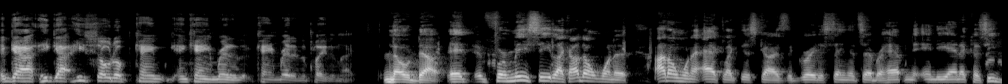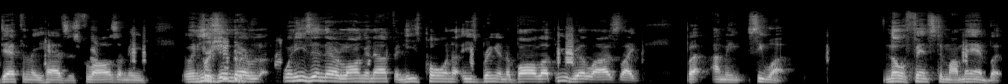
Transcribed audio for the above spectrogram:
The guy he got he showed up, came and came ready to came ready to play tonight. No doubt. It, for me, see, like I don't want to, I don't want to act like this guy's the greatest thing that's ever happened to Indiana because he definitely has his flaws. I mean, when he's sure. in there, when he's in there long enough and he's pulling, he's bringing the ball up, you realize, like, but I mean, see what? No offense to my man, but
